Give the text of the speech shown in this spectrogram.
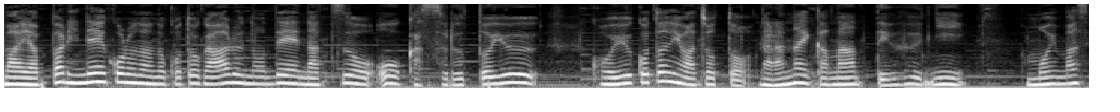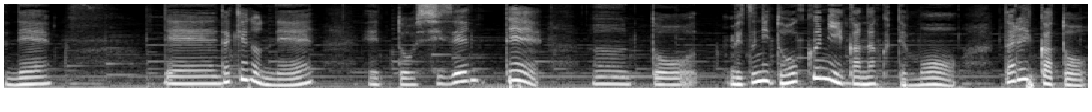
まあやっぱりねコロナのことがあるので夏を謳歌するというこういうことにはちょっとならないかなっていうふうに思いますね。でだけどね、えっと、自然ってうんと別に遠くに行かなくても誰かと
